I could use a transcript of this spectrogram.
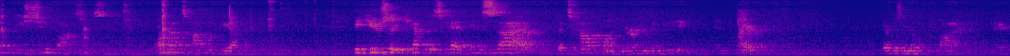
empty shoeboxes, one on top of the other. He usually kept his head inside the top one during the meeting and prayer. There was no pride there.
